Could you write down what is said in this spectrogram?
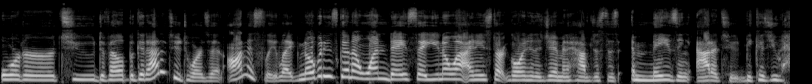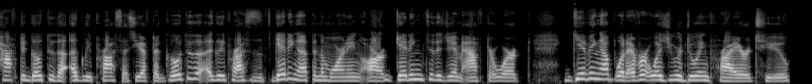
order to develop a good attitude towards it. Honestly, like nobody's going to one day say, you know what, I need to start going to the gym and have just this amazing attitude because you have to go through the ugly process. You have to go through the ugly process of getting up in the morning or getting to the gym after work, giving up whatever it was you were doing prior to,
